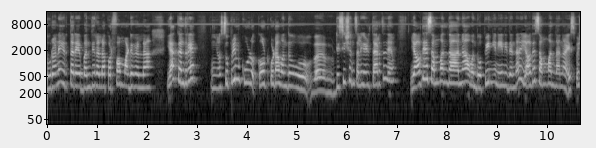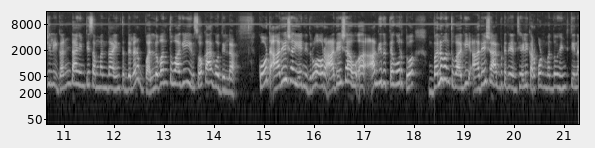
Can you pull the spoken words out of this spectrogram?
ದೂರನೇ ಇರ್ತಾರೆ, ಬಂದಿರಲ್ಲ ಪರ್ಫಾರ್ಮ್ ಮಾಡಿರಲ್ಲ. ಯಾಕಂದರೆ ಸುಪ್ರೀಂ ಕೋರ್ಟ್ ಕೂಡ ಒಂದು ಡಿಸಿಷನ್ಸ್ ಅಲ್ಲಿ ಹೇಳ್ತಾ ಇರ್ತದೆ, ಯಾವುದೇ ಸಂಬಂಧನ, ಒಂದು ಒಪಿನಿಯನ್ ಏನಿದೆ ಅಂದರೆ ಯಾವುದೇ ಸಂಬಂಧನ ಎಸ್ಪೆಷಲಿ ಗಂಡ, ಹೆಂಡತಿ ಸಂಬಂಧ ಇಂಥದ್ದೆಲ್ಲ ಬಲವಂತವಾಗಿ ಇರಿಸೋಕ್ಕಾಗೋದಿಲ್ಲ ಕೋರ್ಟ್ ಆದೇಶ ಏನಿದ್ರು ಅವ್ರ ಆದೇಶ ಆಗಿರುತ್ತೆ ಹೊರತು ಬಲವಂತವಾಗಿ ಆದೇಶ ಆಗ್ಬಿಟ್ಟಿದೆ ಅಂತ ಹೇಳಿ ಕರ್ಕೊಂಡು ಬಂದು ಹೆಂಡತಿನ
